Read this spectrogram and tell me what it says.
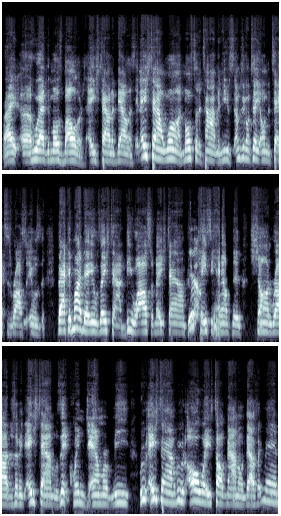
right? Uh, who had the most ballers, H Town or Dallas? And H Town won most of the time in Houston. I'm just gonna tell you on the Texas roster, it was back in my day, it was H Town, D Wiles from H Town, yeah. Casey Hampton, Shaun Rogers. I mean, H Town was it. Quinn Jammer, me, we H Town. We would always talk down on Dallas. Like, man,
